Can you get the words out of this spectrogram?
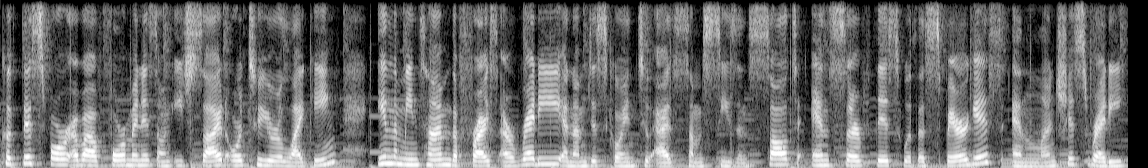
Cook this for about 4 minutes on each side or to your liking. In the meantime, the fries are ready, and I'm just going to add some seasoned salt and serve this with asparagus, and lunch is ready.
